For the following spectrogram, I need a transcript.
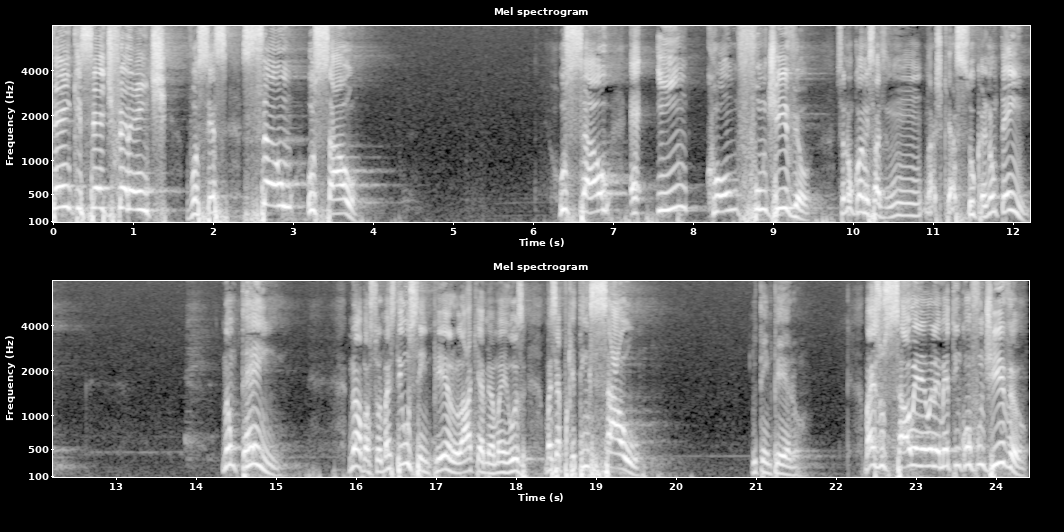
Tem que ser diferente. Vocês são o sal. O sal é inconfundível. Você não come sal, hum, acho que é açúcar. Não tem. Não tem. Não, pastor, mas tem um tempero lá que a minha mãe usa, mas é porque tem sal no tempero. Mas o sal ele é um elemento inconfundível.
